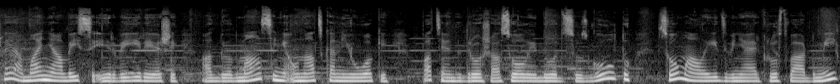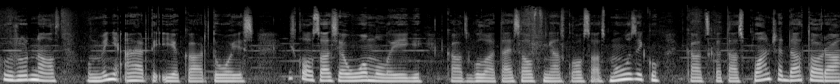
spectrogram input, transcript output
Šajā maiņā visi ir vīrieši, atbild māsiņa un atskan joki. Paciente drošā solī dodas uz gultu, somā līdz viņai ir krustvārdu mīklu žurnāls, un viņa ērti iekārtojas. Izklausās jau omulīgi, kāds gulētājs austiņās klausās mūziku, kāds skatās planšetdatorā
